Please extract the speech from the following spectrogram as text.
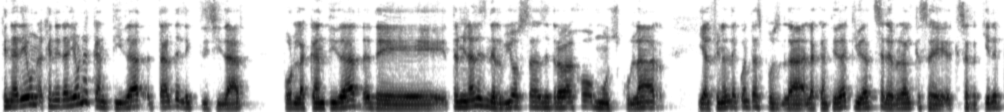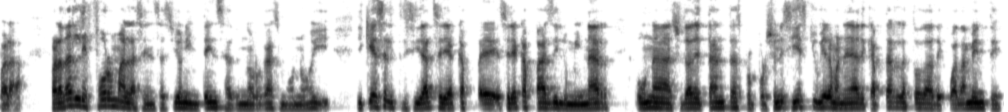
generaría una, generaría una cantidad tal de electricidad por la cantidad de terminales nerviosas, de trabajo muscular y al final de cuentas, pues la, la cantidad de actividad cerebral que se, que se requiere para, para darle forma a la sensación intensa de un orgasmo, ¿no? Y, y que esa electricidad sería, eh, sería capaz de iluminar una ciudad de tantas proporciones si es que hubiera manera de captarla toda adecuadamente.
